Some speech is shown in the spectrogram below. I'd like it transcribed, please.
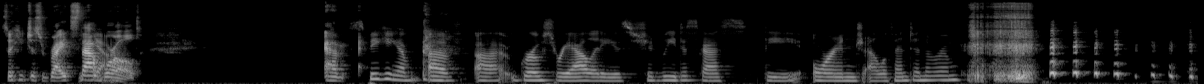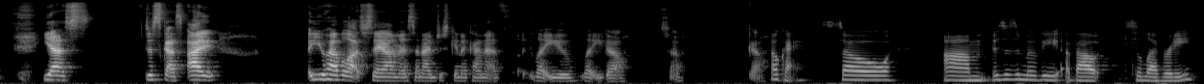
So he just writes that Yeah. world. Um, Speaking of, of uh, gross realities, should we discuss the orange elephant in the room? yes, discuss. I you have a lot to say on this, and I'm just gonna kind of let you let you go. So go. Okay, so um, this is a movie about celebrity.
